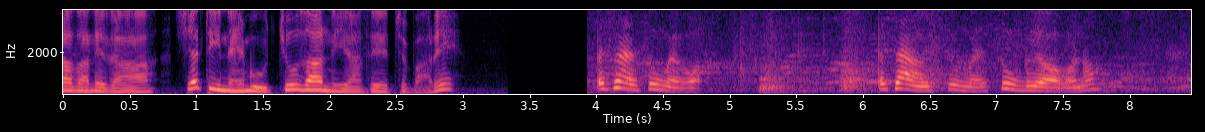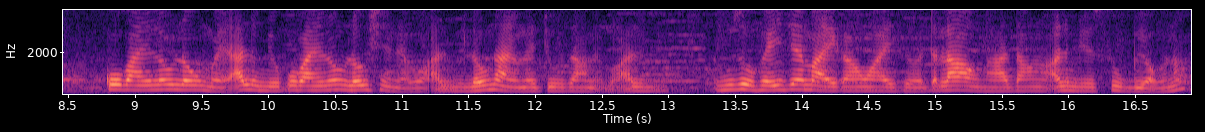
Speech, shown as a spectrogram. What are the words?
လာစာနဲ့သာရက်တည်နိုင်မှုစ조사နေရဆဲဖြစ်ပါတယ်။ပတ်စံစုမယ်ဗောပတ်စံကိုစုမယ်စုပြီးတော့ဗောနော်ကိုယ်ပိုင်လုံးလုံးမယ်အဲ့လိုမျိုးကိုယ်ပိုင်လုံးလုံးရှင်တယ်ဗောအဲ့လိုမျိုးလုံးနိုင်အောင်လည်းစူးစမ်းမယ်ဗောအဲ့လိုမျိုး အခုဆိုဖေးကျဲမာကြီးကောင်းသွားပြီဆိုတော့တစ်လောက်9000လောက်အဲ့လိုမျိုးစုပြီးတော့ဗောနော်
